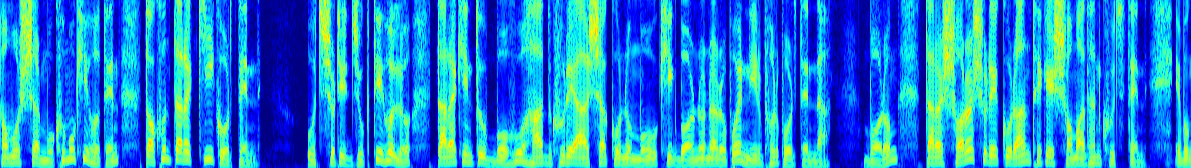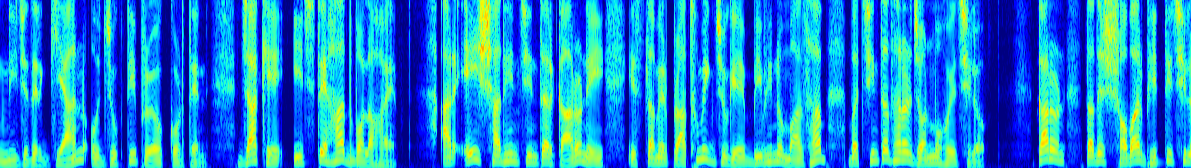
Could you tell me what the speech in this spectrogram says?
সমস্যার মুখোমুখি হতেন, তখন তারা কি করতেন? উৎসটির যুক্তি হল, তারা কিন্তু বহু হাত ঘুরে আসা কোনো মৌখিক বর্ণনার ওপর নির্ভর করতেন না। বরং তারা সরাসরি কোরআন থেকে সমাধান খুঁজতেন এবং নিজেদের জ্ঞান ও যুক্তি প্রয়োগ করতেন, যাকে ইজতেহাদ বলা হয়। আর এই স্বাধীন চিন্তার কারণেই ইসলামের প্রাথমিক যুগে বিভিন্ন মাঝহাব বা চিন্তাধারার জন্ম হয়েছিল। কারণ তাদের সবার ভিত্তি ছিল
